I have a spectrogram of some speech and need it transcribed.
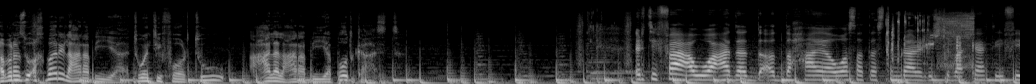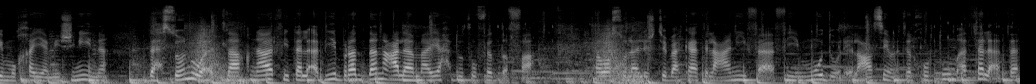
أبرز أخبار العربية 24 على العربية بودكاست ارتفاع عدد الضحايا وسط استمرار الاشتباكات في مخيم جنين دهس وإطلاق نار في تل أبيب ردا على ما يحدث في الضفة. تواصل الاشتباكات العنيفة في مدن العاصمة الخرطوم الثلاث.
